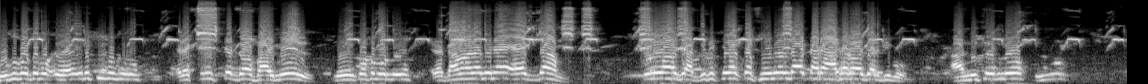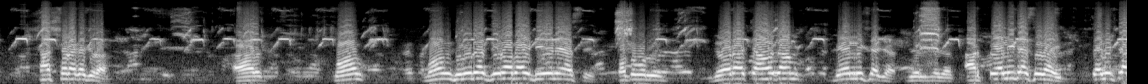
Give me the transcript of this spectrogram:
গুগু কত এটা কি গুগু এটা ক্রিস্টের ডব ভাই মেল। মেল কত পড়বে? এটা দামা দামি না একদম। ষোলো হাজার। যদি কেউ একটা ফিমেল দেয় তাহলে আঠারো হাজার দিব। আর নিচে গুলো সাতশো টাকা জোড়া। আর মং মং দুটা জোড়া ভাই ডিএনএ আছে। কত পড়বে? জোড়া চাও দাম বিয়াল্লিশ হাজার। বিয়াল্লিশ হাজার আর প্যালিট আছে ভাই প্যালিটটা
